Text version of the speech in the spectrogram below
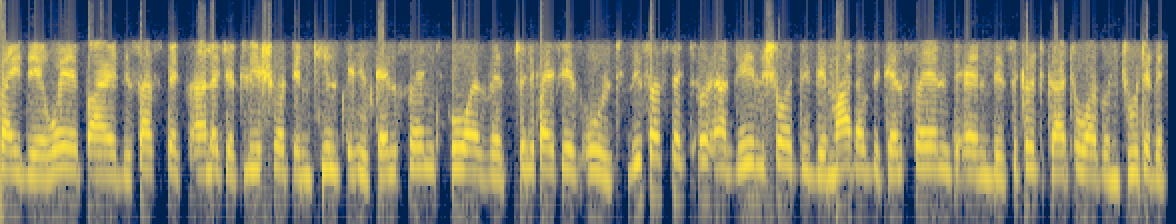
Friday, whereby the suspect allegedly shot and killed his girlfriend, who was 25 years old. This suspect uh, again shot the mother of the girlfriend and the security guard who was on duty at the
